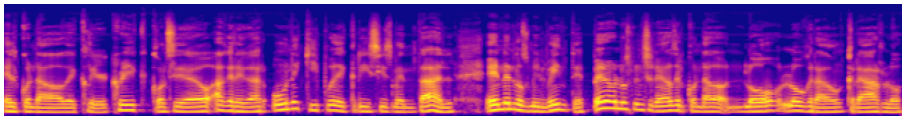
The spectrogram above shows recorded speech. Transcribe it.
El condado de Clear Creek consideró agregar un equipo de crisis mental en el 2020, pero los funcionarios del condado no lograron crearlo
